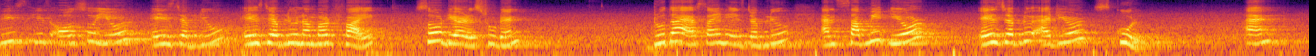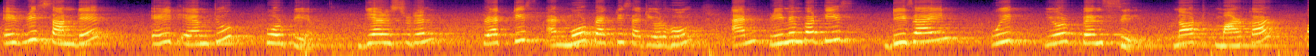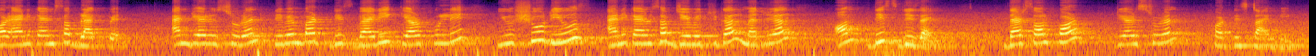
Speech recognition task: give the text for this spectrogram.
this is also your HW, SW number 5 so dear student do the assigned SW and submit your HW at your school and every Sunday 8 am to 4 pm. Dear student, practice and more practice at your home and remember this design with your pencil not marker or any kinds of black pen. And dear student, remember this very carefully you should use any kinds of geometrical material on this design. That's all for dear student for this time being.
